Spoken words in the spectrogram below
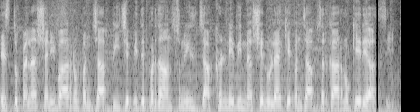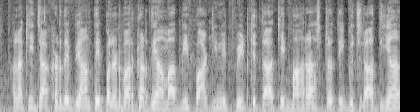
ਇਸ ਤੋਂ ਪਹਿਲਾਂ ਸ਼ਨੀਵਾਰ ਨੂੰ ਪੰਜਾਬ ਬੀਜੇਪੀ ਦੇ ਪ੍ਰਧਾਨ ਸੁਨੀਲ ਜਾਖੜ ਨੇ ਵੀ ਨਸ਼ੇ ਨੂੰ ਲੈ ਕੇ ਪੰਜਾਬ ਸਰਕਾਰ ਨੂੰ ਘੇਰਿਆ ਸੀ। ਹਾਲਾਂਕਿ ਜਾਖੜ ਦੇ ਬਿਆਨ ਤੇ ਪਲਟਵਾਰ ਕਰਦਿਆਂ ਆਮ ਆਦਮੀ ਪਾਰਟੀ ਨੇ ਟਵੀਟ ਕੀਤਾ ਕਿ ਮਹਾਰਾਸ਼ਟਰ ਤੇ ਗੁਜਰਾਤ ਦੀਆਂ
